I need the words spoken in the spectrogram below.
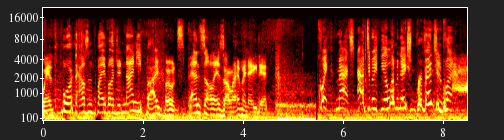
With 4,595 votes, Pencil is eliminated. Quick, Max, activate the elimination prevention plan!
